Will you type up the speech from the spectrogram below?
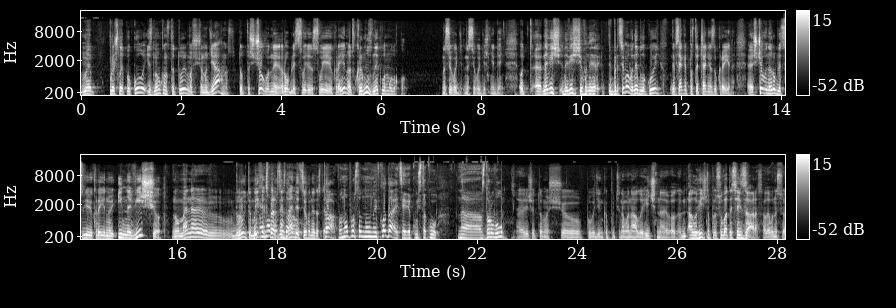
ми. Пройшли по колу і знову констатуємо, що ну діагноз, тобто що вони роблять своє- своєю країною, от в Криму зникло молоко на сьогодні на сьогоднішній день. От е, навіщо навіщо вони при цьому вони блокують всяке постачання з України? Е, Що вони роблять своєю країною і навіщо? Ну, у мене е, даруйте, моїх експертних знань для цього недостатньо. Так, воно просто ну, не вкладається в якусь таку здорову. Е, Річ у тому, що поведінка Путіна вона логічна, а логічно посуватися і зараз, але вони е,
